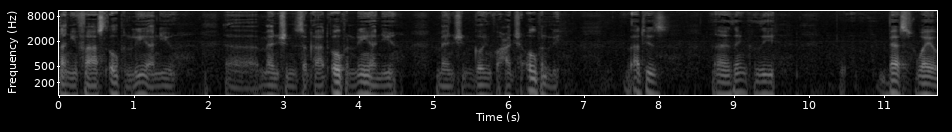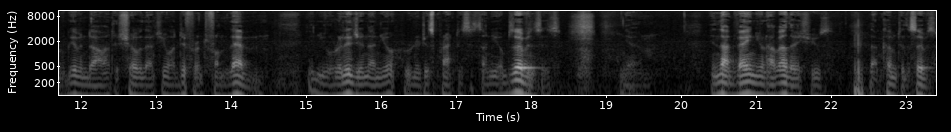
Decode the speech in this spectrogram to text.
and you fast openly and you uh, mention zakat openly and you mention going for hajj openly. That is, I think, the best way of giving dawah to show that you are different from them in your religion and your religious practices and your observances. Yeah. In that vein, you'll have other issues that come to the service.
